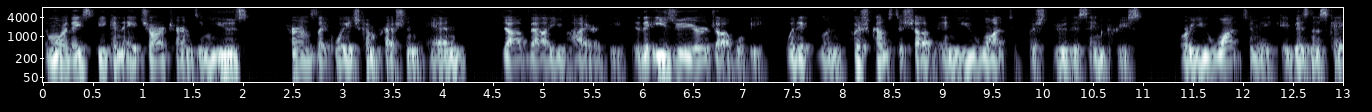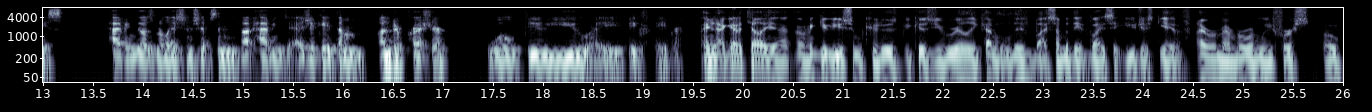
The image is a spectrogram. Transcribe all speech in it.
the more they speak in HR terms and use terms like wage compression and job value hierarchy, the easier your job will be when it when push comes to shove and you want to push through this increase or you want to make a business case. Having those relationships and not having to educate them under pressure will do you a big favor. And I got to tell you, I want to give you some kudos because you really kind of live by some of the advice that you just give. I remember when we first spoke,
